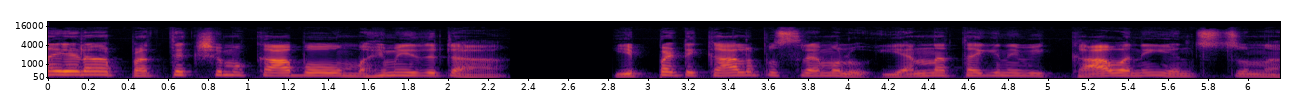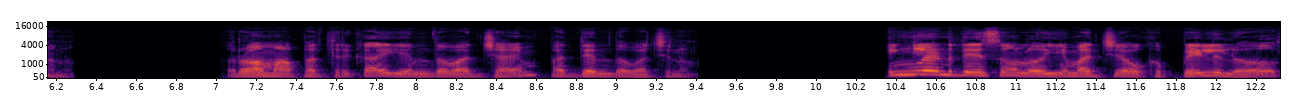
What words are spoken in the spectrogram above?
ఎడల ప్రత్యక్షము కాబో మహిమీదుట ఇప్పటి కాలపు శ్రమలు ఎన్న తగినవి కావని ఎంచుచున్నాను. రోమాపత్రిక ఎనిమిదవ అధ్యాయం పద్దెనిమిదవ వచనం. ఇంగ్లాండ్ దేశంలో ఈ మధ్య ఒక పెళ్ళిలో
